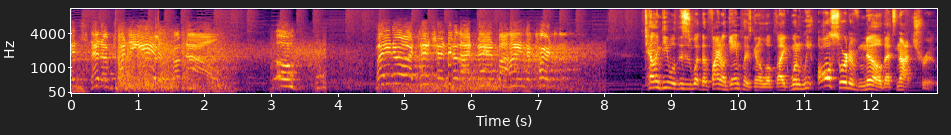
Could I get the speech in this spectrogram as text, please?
instead of 20 years from now. Oh. Pay no attention to that man behind the curtain telling people this is what the final gameplay is going to look like when we all sort of know that's not true.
